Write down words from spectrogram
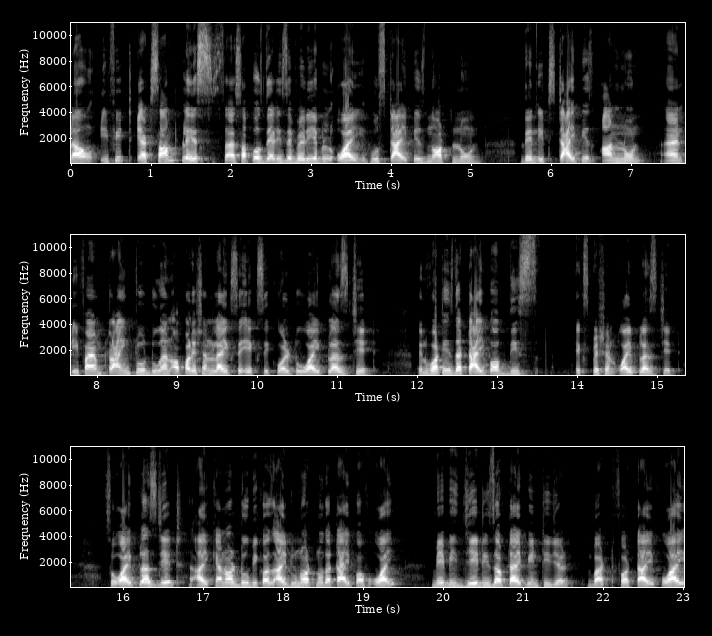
Now, if it at some place uh, suppose there is a variable y whose type is not known, then its type is unknown and if I am trying to do an operation like say x equal to y plus z, then what is the type of this expression y plus z? So, y plus z I cannot do because I do not know the type of y, maybe z is of type integer, but for type y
